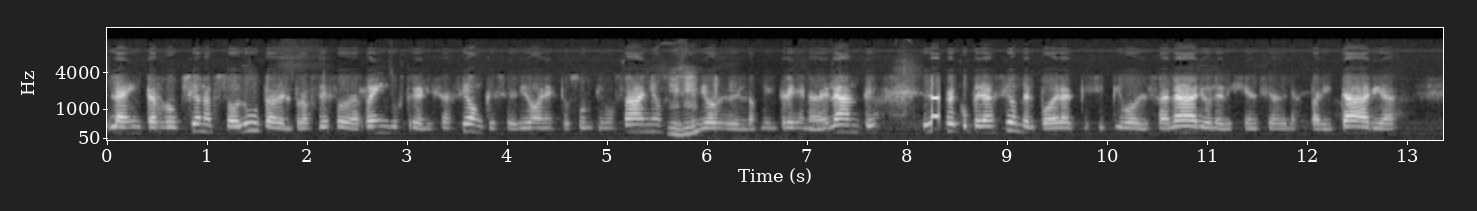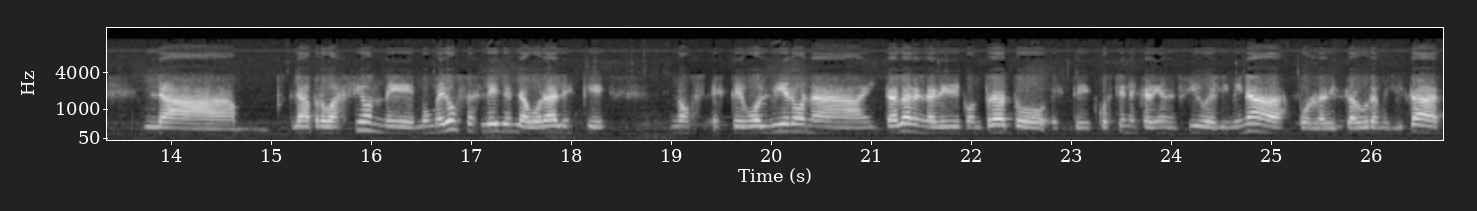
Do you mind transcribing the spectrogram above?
la interrupción absoluta del proceso de reindustrialización que se dio en estos últimos años, que se dio desde el 2003 en adelante, la recuperación del poder adquisitivo del salario, la vigencia de las paritarias, la la aprobación de numerosas leyes laborales que nos este, volvieron a instalar en la ley de contrato este, cuestiones que habían sido eliminadas por la dictadura militar.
